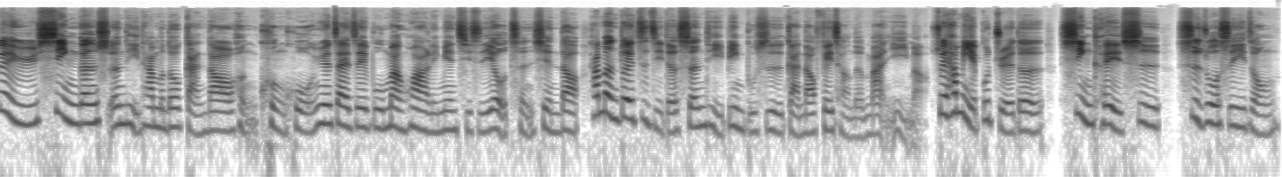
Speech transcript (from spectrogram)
对于性跟身体，他们都感到很困惑，因为在这部漫画里面，其实也有呈现到他们对自己的身体并不是感到非常的满意嘛，所以他们也不觉得性可以是视作是一种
